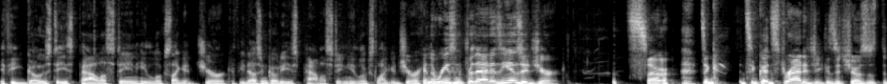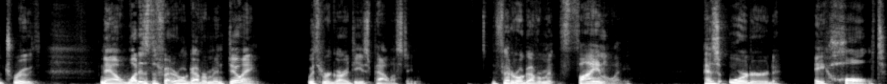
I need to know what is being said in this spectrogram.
If he goes to East Palestine, he looks like a jerk. If he doesn't go to East Palestine, he looks like a jerk. And the reason for that is he is a jerk. so it's a, it's a good strategy because it shows us the truth. Now, what is the federal government doing with regard to East Palestine? The federal government finally has ordered a halt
